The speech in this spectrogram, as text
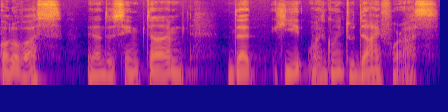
all of us, and at the same time, that he was going to die for us.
